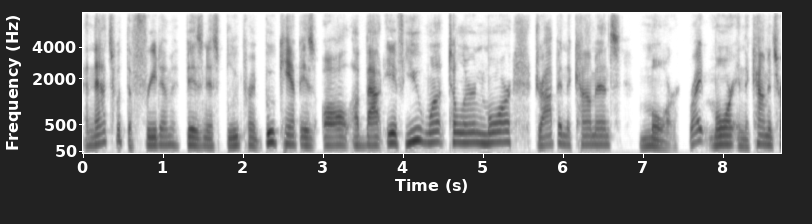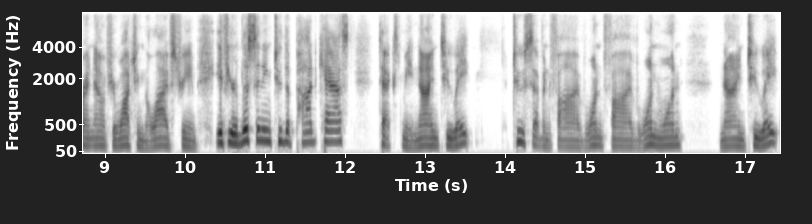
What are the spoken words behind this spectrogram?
And that's what the Freedom Business Blueprint Bootcamp is all about. If you want to learn more, drop in the comments more, right? More in the comments right now if you're watching the live stream. If you're listening to the podcast, text me 928 275 1511 928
